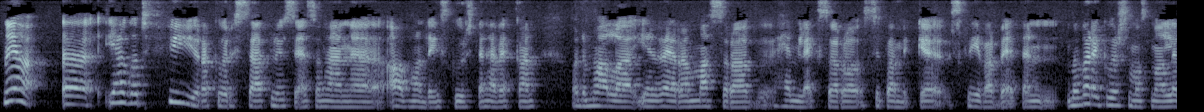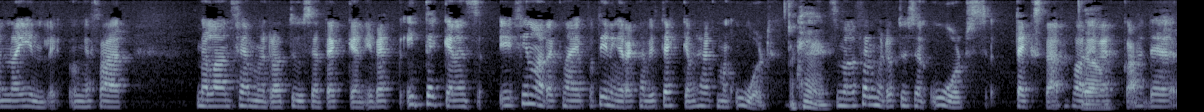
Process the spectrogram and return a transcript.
Nåja, eh, jag har gått fyra kurser plus en sån här eh, avhandlingskurs den här veckan. Och de har alla genererat massor av hemläxor och supermycket skrivarbeten. Med varje kurs måste man lämna in ungefär mellan 500 och 1000 tecken i veckan. Inte tecken ens, i Finland räknar jag, på tidningen räknar vi tecken, men här räknar man ord. Okej. Så mellan 500 och 1000 ords texter varje Ja. vecka. Det,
